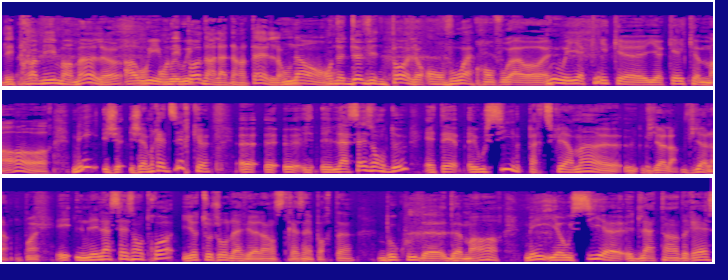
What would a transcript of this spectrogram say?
Les premiers moments, là, Ah oui, on n'est oui. pas dans la dentelle. On, Non. on ne devine pas, là, on voit. On voit, ouais. Oui, oui, il y a quelques, il y a quelques morts. Mais j'aimerais dire que euh, euh, euh, la saison 2 était aussi particulièrement euh, Violent. violente. Et mais la saison 3, il y a toujours de la violence très important, beaucoup de, de morts, mais il y a aussi euh, de la tendresse.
